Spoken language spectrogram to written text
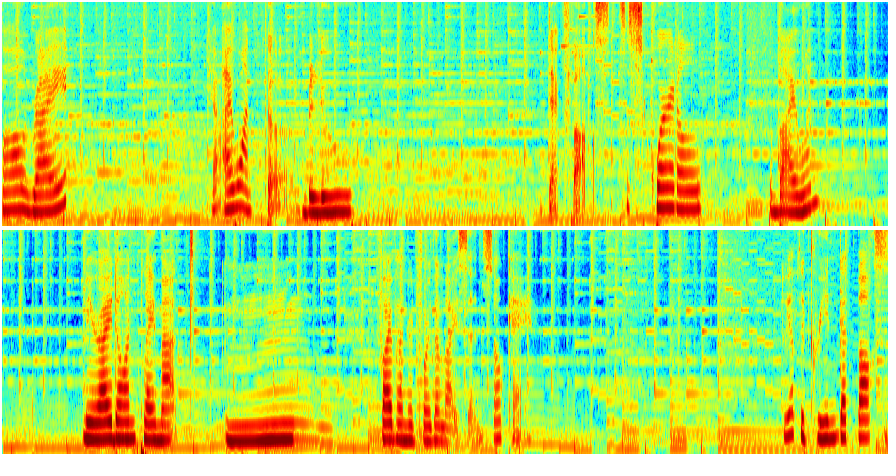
All right. Yeah, I want the blue deck box. It's a Squirtle. Buy one. Miraidon playmat. Mm, 500 for the license. Okay. Do we have the green deck box?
